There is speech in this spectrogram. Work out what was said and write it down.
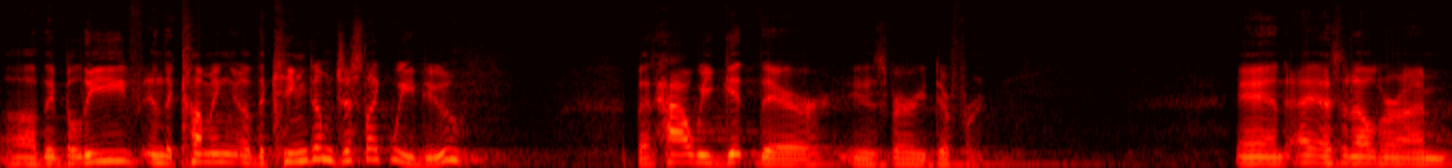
Uh, they believe in the coming of the kingdom just like we do. But how we get there is very different. And as an elder, I'm,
